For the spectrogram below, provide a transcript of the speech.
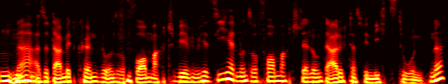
Mhm. ne? Also damit können wir unsere Vormacht, wir, wir sichern unsere Vormachtstellung dadurch, dass wir nichts tun. Ne?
